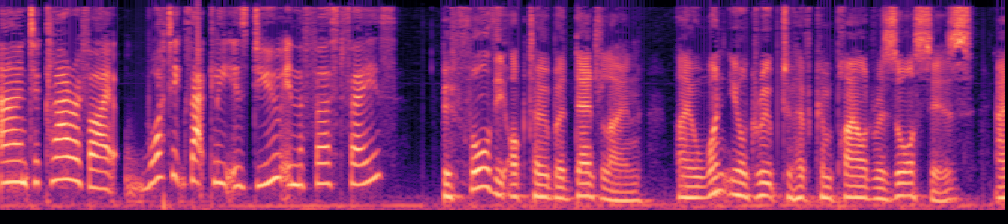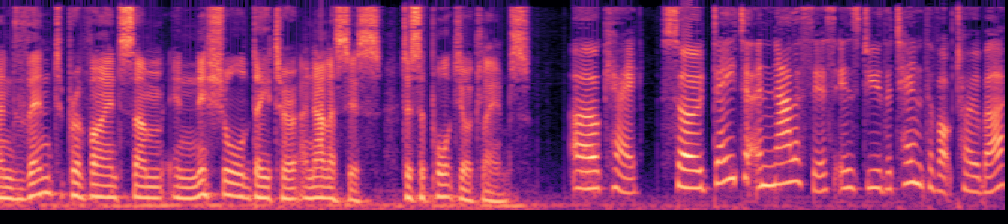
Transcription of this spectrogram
And to clarify, what exactly is due in the first phase? Before the October deadline, I want your group to have compiled resources and then to provide some initial data analysis to support your claims. Okay, so data analysis is due the 10th of October,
